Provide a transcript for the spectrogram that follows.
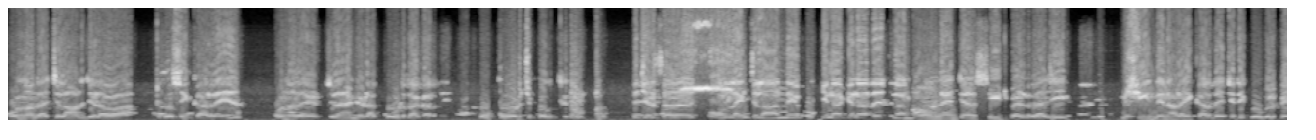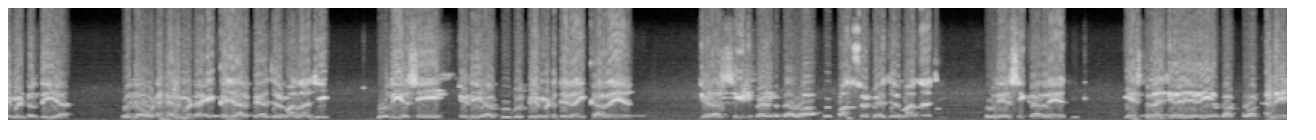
ਉਹਨਾਂ ਦਾ ਚਲਾਨ ਜਿਹੜਾ ਵਾ ਅਸੀਂ ਕਰ ਰਹੇ ਹਾਂ। ਉਹਨਾਂ ਦਾ ਚਲਾਨ ਜਿਹੜਾ ਕੋਰਟ ਦਾ ਕਰਦੇ। ਉਹ ਕੋਰਟ 'ਚ ਭੁਗਤਦੇ ਤੇ ਜਿਹੜੇ ਸਰ ਆਨਲਾਈਨ ਚਲਾਨ ਨੇ ਉਹ ਕਿਹਨਾਂ ਕਿਹਨਾਂ ਦੇ ਚਲਾਨ? ਆਨਲਾਈਨ ਜਾਂ ਸੀਟ ਬੈਲਟ ਦਾ ਜੀ ਮਸ਼ੀਨ ਦੇ ਨਾਲ ਹੀ ਕਰਦੇ ਜਿਹਦੀ ਗੂਗਲ ਪੇਮੈਂਟ ਹੁੰਦੀ ਆ। ਵਿਦਆਊਟ ਹੈਲਮਟ 1000 ਰੁਪਿਆ ਜੁਰਮਾਨਾ ਜੀ। ਉਹਦੀ ਅਸੀਂ ਜਿਹੜੀ ਆ ਗੂਗਲ ਪੇਮੈਂਟ ਦੇ ਰਾਹੀਂ ਕਰ ਰਹੇ ਹਾਂ। ਜਿਹੜਾ ਸੀਟ ਬੈਲਟ ਦਾ ਵਾ ਉਹ 500 ਰੁਪਿਆ ਜੁਰਮਾਨਾ ਜੀ ਉਹਦੀ ਅਸੀਂ ਕਰ ਰਹੇ ਹਾਂ ਜੀ। ਇਸ ਤਰ੍ਹਾਂ ਜਿਹੜੇ ਜਿਹੜੀਆਂ ਵੱਖ-ਵੱਖ ਨੇ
